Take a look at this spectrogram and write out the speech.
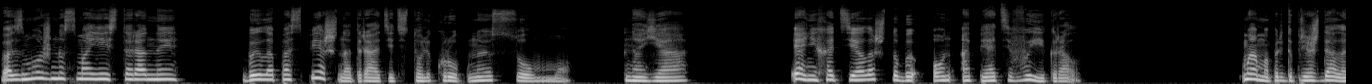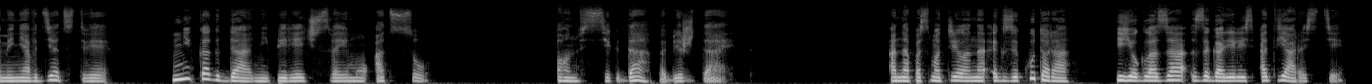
Возможно, с моей стороны было поспешно тратить столь крупную сумму. Но я... Я не хотела, чтобы он опять выиграл. Мама предупреждала меня в детстве никогда не перечь своему отцу. Он всегда побеждает. Она посмотрела на экзекутора, ее глаза загорелись от ярости.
